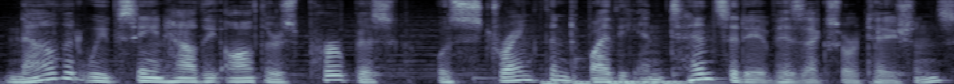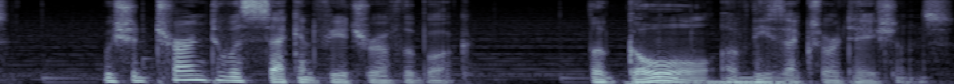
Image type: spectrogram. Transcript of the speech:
Now that we've seen how the author's purpose was strengthened by the intensity of his exhortations, we should turn to a second feature of the book, the goal of these exhortations.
